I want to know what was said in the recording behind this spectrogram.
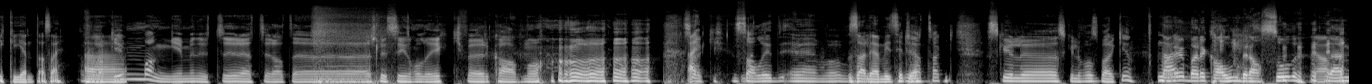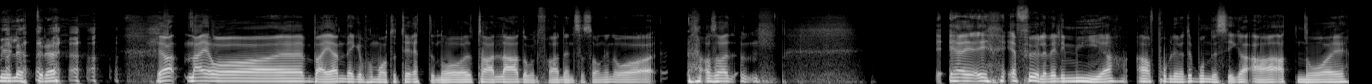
ikke gjentar seg. Det var ikke ikke mange minutter etter at uh, sluttsignalet gikk, før Kano Salid eh, Salihamidzic, ja. takk. Skulle, skulle få sparken. Bare, bare kall den Brasso, du. Ja. Det er mye lettere. Ja, nei, og eh, Bayern legger på en måte til rette nå tar lærdommen fra den sesongen, og altså jeg, jeg, føler veldig mye av problemet til Bundesliga er at når,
